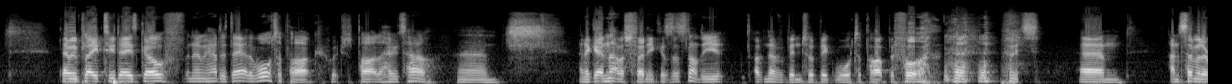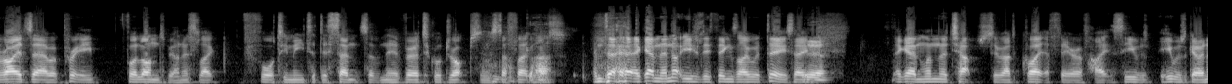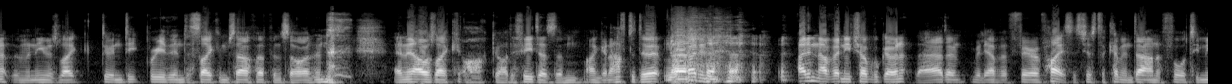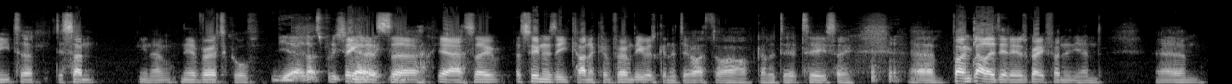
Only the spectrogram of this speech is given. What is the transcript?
then we played two days golf, and then we had a day at the water park, which was part of the hotel. Um, and again, that was funny because it's not the I've never been to a big water park before. Which, um, and some of the rides there were pretty full on, to be honest, like forty meter descents of near vertical drops and stuff Oh like that. And uh, again, they're not usually things I would do. So yeah. again, one of the chaps who had quite a fear of heights, he was he was going up them and he was like doing deep breathing to psych himself up and so on. And and I was like, oh god, if he does them, I'm going to have to do it. But I didn't I didn't have any trouble going up there. I don't really have a fear of heights. It's just the coming down a 40 meter descent, you know, near vertical yeah, that's pretty scary. That's, uh, yeah. So as soon as he kind of confirmed he was going to do, it, I thought, oh, I've got to do it too. So, um, but I'm glad I did it. It was great fun in the end. Um,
